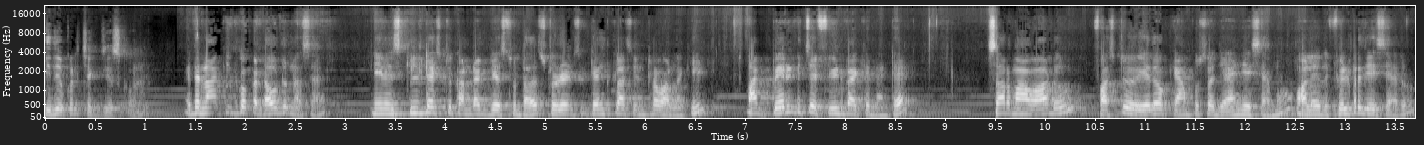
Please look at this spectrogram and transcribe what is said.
ఇది ఒకటి చెక్ చేసుకోండి. అయితే నాకు ఇంకొక డౌట్ ఉన్నా సార్. నేను స్కిల్ టెస్ట్ కండక్ట్ చేస్తుంటాను స్టూడెంట్స్ టెన్త్ క్లాస్ ఇంటర్ వాళ్ళకి. నాకు పేరెంట్ ఇచ్చే ఫీడ్బ్యాక్ ఏంటంటే సార్ మా వాడు ఫస్ట్ ఏదో క్యాంపస్లో జాయిన్ చేశాము. వాళ్ళు ఏదో ఫిల్టర్ చేశారు.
